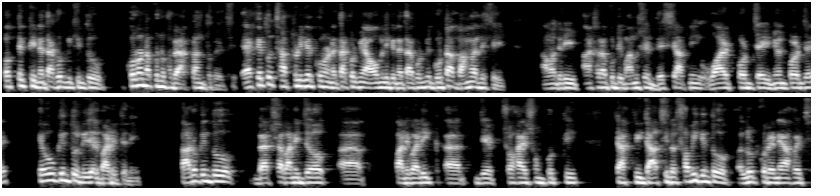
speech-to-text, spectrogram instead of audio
প্রত্যেকটি নেতাকর্মী কিন্তু কোনো না কোনো ভাবে আক্রান্ত হয়েছে। একে তো ছাত্রলীগের কোনো নেতাকর্মী, আওয়ামী লীগের নেতাকর্মী গোটা বাংলাদেশেই, আমাদের এই আঠারো কোটি মানুষের দেশে আপনি ওয়ার্ড পর্যায়ে, ইউনিয়ন পর্যায়ে, কেউ কিন্তু নিজের বাড়িতে নেই। কারও কিন্তু ব্যবসা, বাণিজ্য পারিবারিক যে সহায় সম্পত্তি, চাকরি যা ছিল সবই কিন্তু লুট করে নেওয়া হয়েছে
